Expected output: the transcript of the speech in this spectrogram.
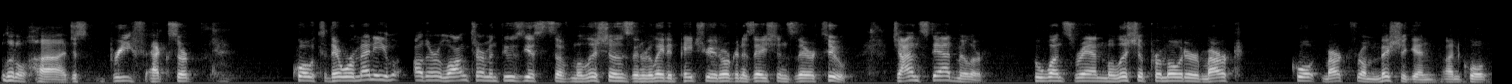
little, uh, just brief excerpt. Quote, there were many other long term enthusiasts of militias and related patriot organizations there too. John Stadtmiller, who once ran militia promoter Mark, quote, Mark from Michigan, unquote,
